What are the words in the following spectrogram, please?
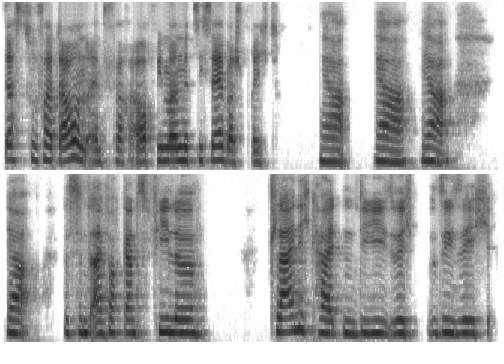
das zu verdauen einfach auch, wie man mit sich selber spricht. Ja, ja, ja, ja. Es sind einfach ganz viele Kleinigkeiten, die sich, die sich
